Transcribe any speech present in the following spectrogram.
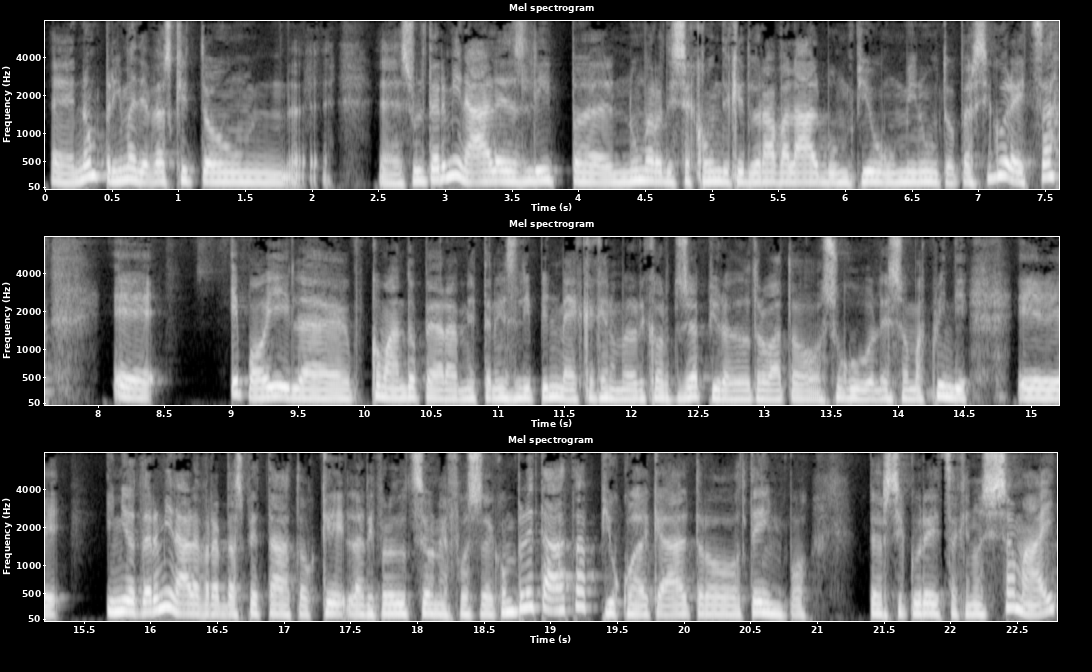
eh, non prima di aver scritto un, eh, sul terminale sleep eh, numero di secondi che durava l'album più un minuto per sicurezza e, e poi il comando per mettere in sleep il Mac che non me lo ricordo già più l'avevo trovato su Google insomma quindi eh, il mio terminale avrebbe aspettato che la riproduzione fosse completata più qualche altro tempo per sicurezza che non si sa mai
